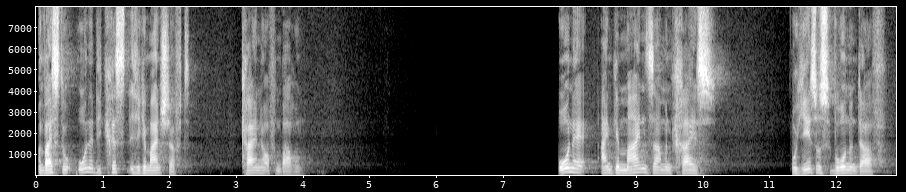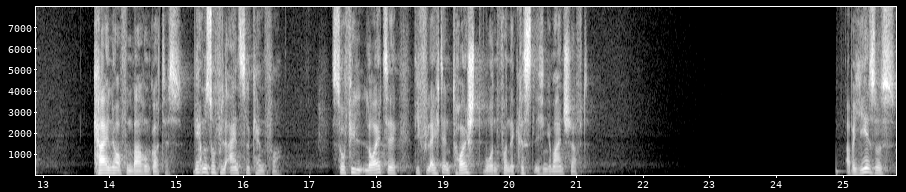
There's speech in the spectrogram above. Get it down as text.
Und weißt du, ohne die christliche Gemeinschaft keine Offenbarung. Ohne einen gemeinsamen Kreis, wo Jesus wohnen darf, keine Offenbarung Gottes. Wir haben so viele Einzelkämpfer, so viele Leute, die vielleicht enttäuscht wurden von der christlichen Gemeinschaft. Aber Jesus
